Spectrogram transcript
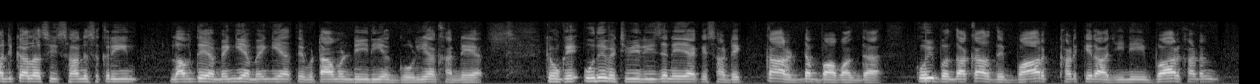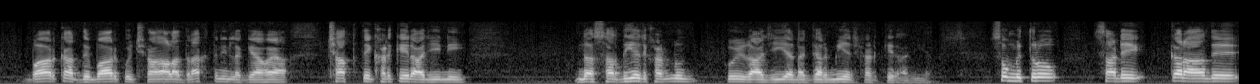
ਅੱਜ ਕੱਲ ਅਸੀਂ ਸਨ ਸਕਰੀਨ ਲੱਭਦੇ ਆ ਮਹਿੰਗੀਆਂ ਮਹਿੰਗੀਆਂ ਤੇ ਵਿਟਾਮਿਨ ਡੀ ਦੀਆਂ ਗੋਲੀਆਂ ਖਾਂਦੇ ਆ ਕਿਉਂਕਿ ਉਹਦੇ ਵਿੱਚ ਵੀ ਰੀਜ਼ਨ ਇਹ ਹੈ ਕਿ ਸਾਡੇ ਘਰ ਡੱਬਾ ਬੰਦਾ ਕੋਈ ਬੰਦਾ ਘਰ ਦੇ ਬਾਹਰ ਖੜ ਕੇ ਰਾਜੀ ਨਹੀਂ, ਬਾਹਰ ਖੜਨ, ਬਾਹਰ ਘਰ ਦੇ ਬਾਹਰ ਕੋਈ ਛਾਂ ਵਾਲਾ ਦਰਖਤ ਨਹੀਂ ਲੱਗਿਆ ਹੋਇਆ, ਛੱਤ ਤੇ ਖੜ ਕੇ ਰਾਜੀ ਨਹੀਂ। ਨਾ ਸਰਦੀਆਂ 'ਚ ਖੜਨ ਨੂੰ ਕੋਈ ਰਾਜੀ ਆ, ਨਾ ਗਰਮੀਆਂ 'ਚ ਖੜ ਕੇ ਰਾਜੀ ਆ। ਸੋ ਮਿੱਤਰੋ, ਸਾਡੇ ਘਰਾਂ ਦੇ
